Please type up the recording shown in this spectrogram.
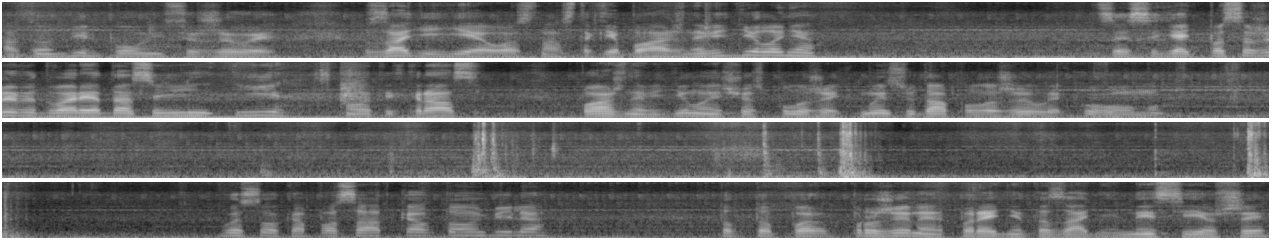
Автомобіль повністю живий. Ззаді є у вас у нас таке багажне відділення. Це сидять пасажири, два ряда сидінь і от якраз багажне відділення щось положить. Ми сюди положили гуму. Висока посадка автомобіля. Тобто пружини передні та задні не сівши,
